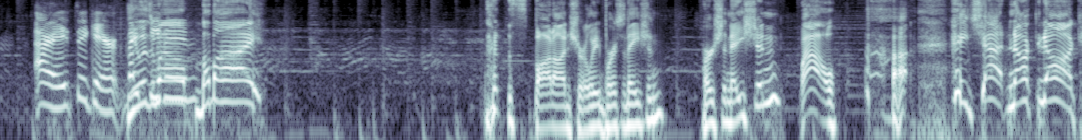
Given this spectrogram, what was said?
All right. Take care. Bye, you as well. Bye bye. the spot on Shirley impersonation. Impersonation? Wow. hey, chat, knock, knock.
